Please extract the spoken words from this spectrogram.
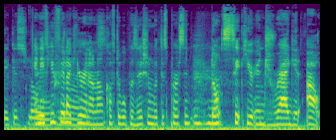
Take it slow. And if you feel like you're in an uncomfortable position with this person, Mhm. don't sit here and drag it out.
